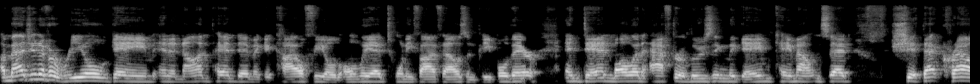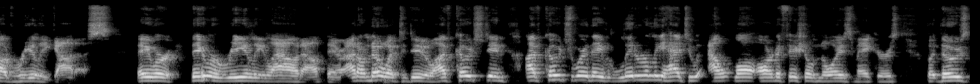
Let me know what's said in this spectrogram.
imagine if a real game in a non-pandemic at Kyle Field only had 25,000 people there, and Dan Mullen, after losing the game, came out and said, shit, that crowd really got us they were they were really loud out there. I don't know what to do. I've coached in I've coached where they've literally had to outlaw artificial noisemakers, but those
